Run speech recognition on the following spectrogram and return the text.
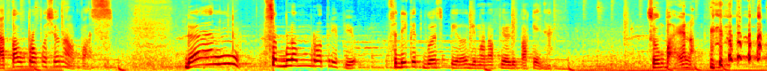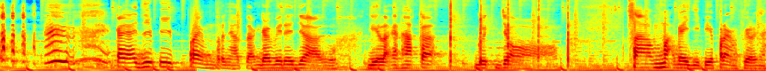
atau proporsional pas? Dan sebelum road review, sedikit gue spill gimana feel dipakainya. Sumpah enak. Kayak GP Prime ternyata, nggak beda jauh. Gila NHK, good job. Sama kayak GP Prime feelnya,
